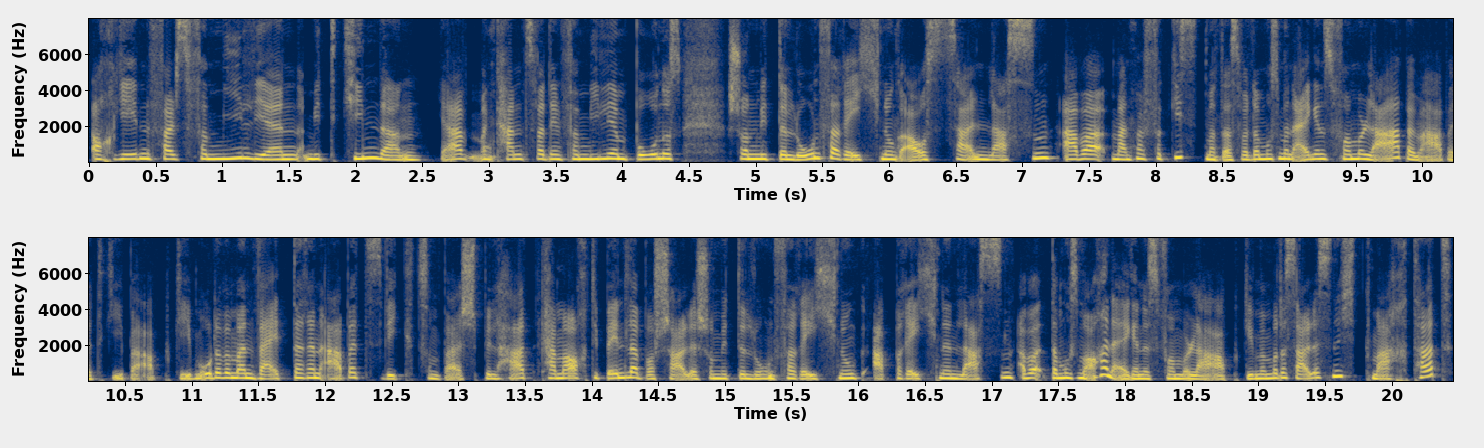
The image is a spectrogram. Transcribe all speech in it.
auch jedenfalls Familien mit Kindern. Ja, man kann zwar den Familienbonus schon mit der Lohnverrechnung auszahlen lassen, aber manchmal vergisst man das, weil da muss man ein eigenes Formular beim Arbeitgeber abgeben. Oder wenn man einen weiteren Arbeitsweg zum Beispiel hat, kann man auch die Pendlerpauschale schon mit der Lohnverrechnung abrechnen lassen. Aber da muss man auch ein eigenes Formular abgeben. Wenn man das alles nicht gemacht hat,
